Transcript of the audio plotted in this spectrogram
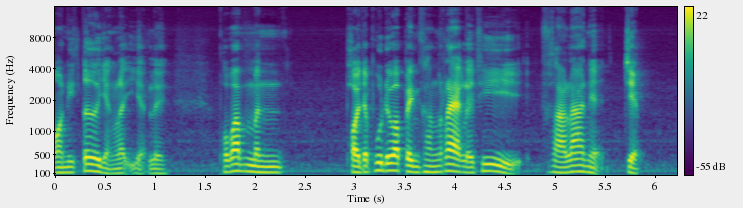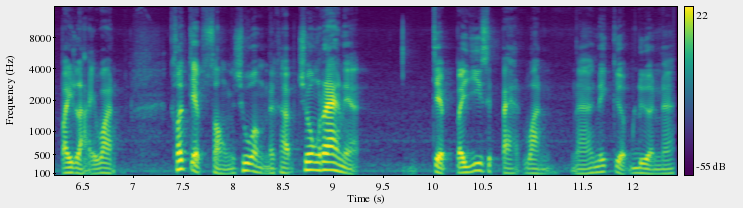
มอนิเตอร์อย่างละเอียดเลย เพราะว่ามันพอจะพูดได้ว่าเป็นครั้งแรกเลยที่ ซาร่าเนี่ยเจ็บไปหลายวัน เขาเจ็บ 2 ช่วงนะครับ ช่วงแรกเนี่ยเจ็บไป 28 วันนะนี่เกือบเดือนนะ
